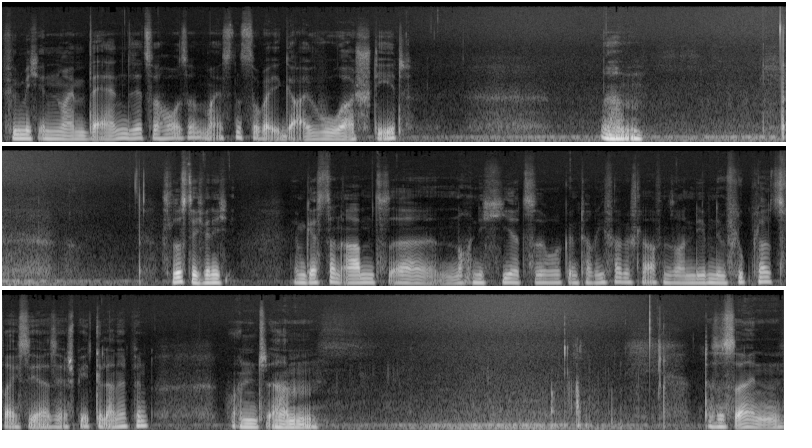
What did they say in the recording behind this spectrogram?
Ich fühle mich in meinem Van sehr zu Hause, meistens sogar egal, wo er steht. Ähm ist lustig, wenn ich wir gestern Abend äh, noch nicht hier zurück in Tarifa geschlafen, sondern neben dem Flugplatz, weil ich sehr, sehr spät gelandet bin. Und ähm, Das ist ein,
